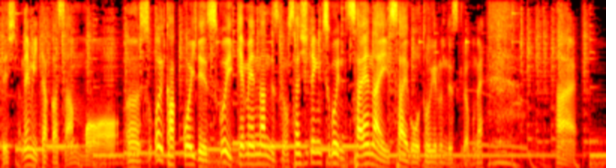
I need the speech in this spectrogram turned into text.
でしたね、三鷹さんも。うん、すごいかっこいいです、すごいイケメンなんですけど、最終的にすごい冴えない最後を遂げるんですけどもね。はい。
